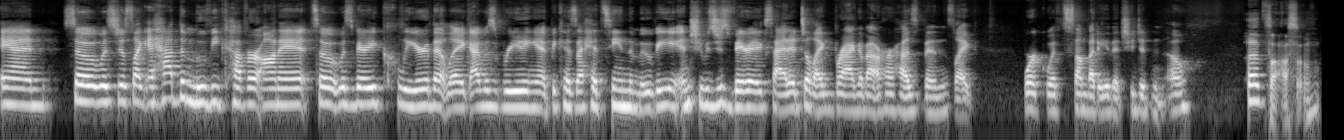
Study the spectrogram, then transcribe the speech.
And so it was just like it had the movie cover on it. So it was very clear that like I was reading it because I had seen the movie and she was just very excited to like brag about her husband's like work with somebody that she didn't know. That's awesome.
